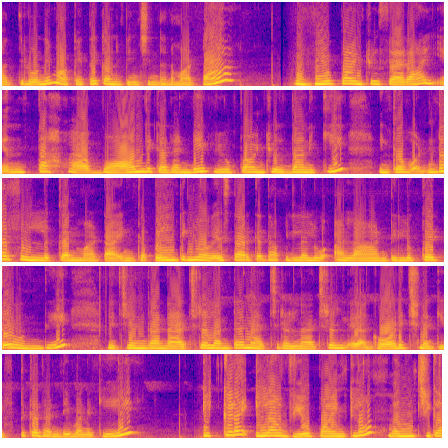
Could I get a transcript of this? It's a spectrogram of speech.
మధ్యలోనే మాకైతే కనిపించింది అనమాట వ్యూ పాయింట్ చూసారా? ఎంత బాగుంది కదండి వ్యూ పాయింట్ చూడడానికి. ఇంకా వండర్ఫుల్ లుక్ అనమాట ఇంకా పెయింటింగ్లో వేస్తారు కదా పిల్లలు అలాంటి లుక్ అయితే ఉంది. నిజంగా న్యాచురల్ అంటే న్యాచురల్ న్యాచురల్. గాడ్ ఇచ్చిన గిఫ్ట్ కదండి మనకి. ఇక్కడ ఇలా వ్యూ పాయింట్లో మంచిగా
